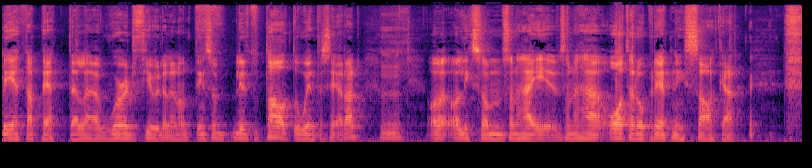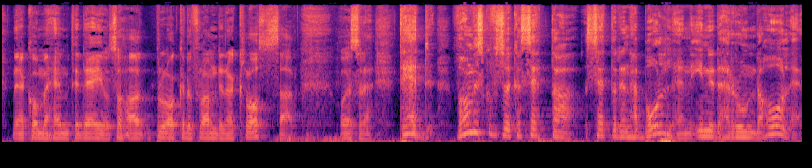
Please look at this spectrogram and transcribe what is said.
Betapet eller Wordfeud eller någonting så blir du totalt ointresserad. Och, och liksom såna här, såna här återupprepningssaker. När jag kommer hem till dig och så har, plockar du fram dina klossar och är sådär Ted, vad om vi ska försöka sätta, sätta den här bollen in i det här runda hålet?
